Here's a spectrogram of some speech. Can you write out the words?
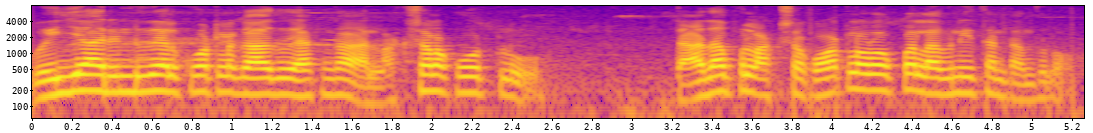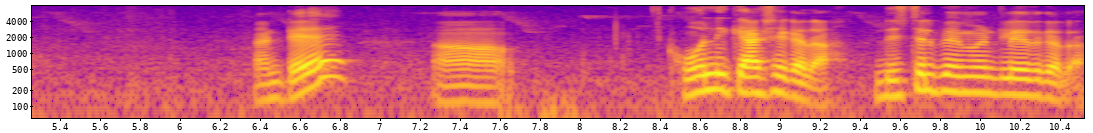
వెయ్యి రెండు వేల కోట్లు కాదు ఏకంగా లక్షల కోట్లు. దాదాపు లక్ష కోట్ల రూపాయలు అవినీతి అంటే అందులో. అంటే ఓన్లీ క్యాషే కదా. డిజిటల్ పేమెంట్ లేదు కదా.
